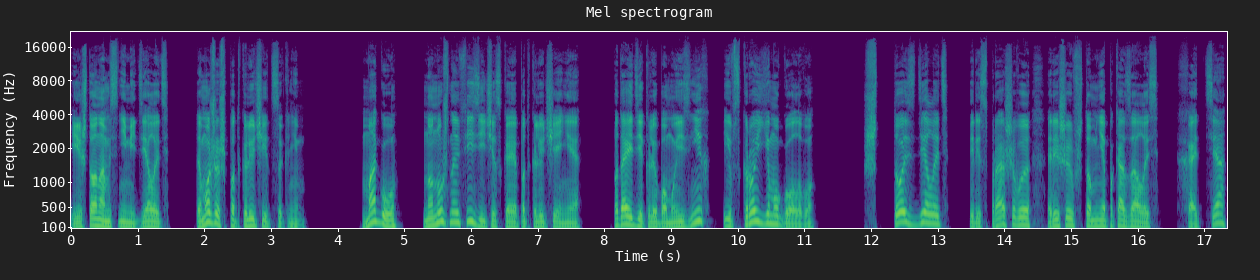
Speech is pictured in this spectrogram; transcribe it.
И что нам с ними делать? Ты можешь подключиться к ним? Могу, но нужно физическое подключение. Подойди к любому из них и вскрой ему голову. Что сделать? Переспрашиваю, решив, что мне показалось. Хотя...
